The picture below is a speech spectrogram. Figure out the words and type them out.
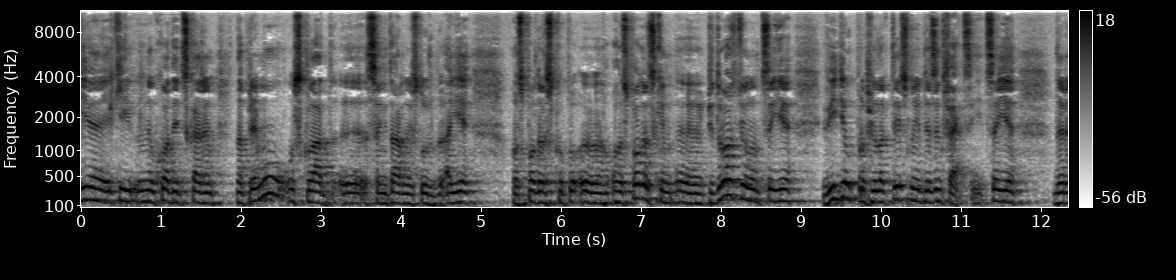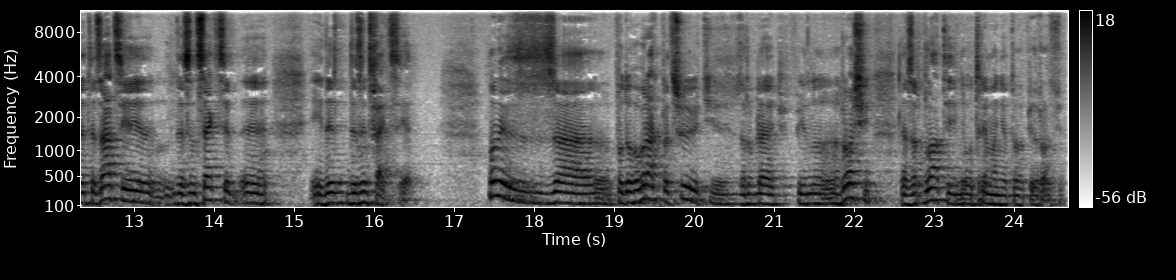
є, який не входить, скажімо, напряму у склад е, санітарної служби, а є е, господарським е, підрозділом, це є відділ профілактичної дезінфекції. Це є деретизація, дезінсекція і дезінфекція. Вони за, по договорах працюють і заробляють гроші для зарплати і для утримання того підрозділу.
